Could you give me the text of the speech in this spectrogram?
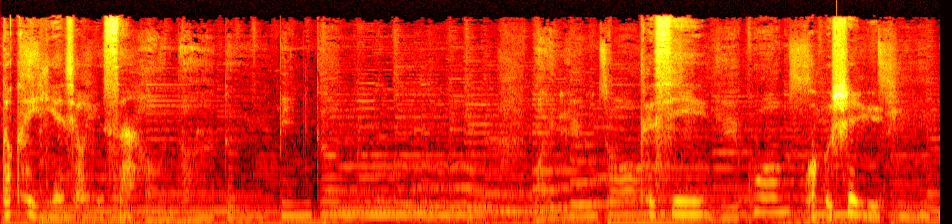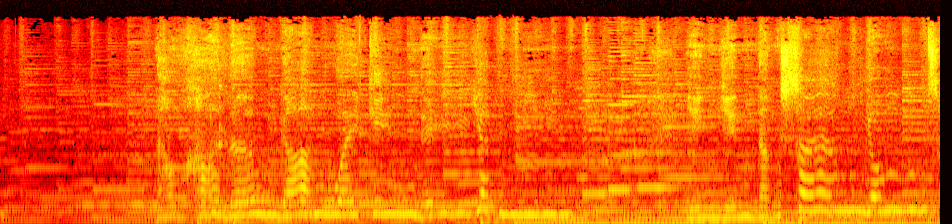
都可以烟消云散。可惜，我不是鱼。留下两眼为见你一面，仍然能相拥，才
